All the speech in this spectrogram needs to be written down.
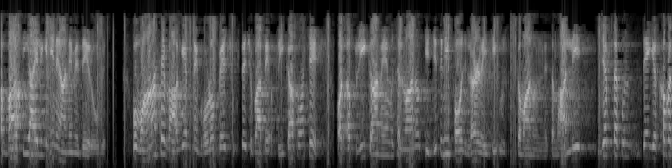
عباسی آئے لیکن انہیں آنے میں دیر ہو گئی۔ وہ وہاں سے بھاگے اپنے گھوڑوں پہ چھپتے چھپاتے افریقہ پہنچے اور افریقہ میں مسلمانوں کی جتنی فوج لڑ رہی تھی، اس کمان انہوں نے سنبھال لی۔ جب تک ان سے یہ خبر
